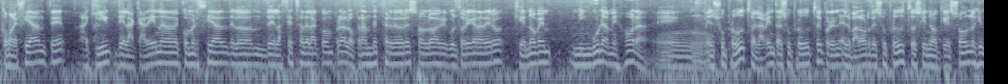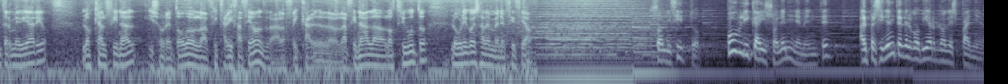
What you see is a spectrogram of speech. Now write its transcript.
Como decía antes, aquí de la cadena comercial de, la cesta de la compra, los grandes perdedores son los agricultores y ganaderos que no ven ninguna mejora en, sus productos, en la venta de sus productos y por el, valor de sus productos, sino que son los intermediarios los que al final, y sobre todo la fiscalización, la, fiscal, la final los tributos, lo único que salen beneficiados solicito pública y solemnemente al presidente del Gobierno de España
